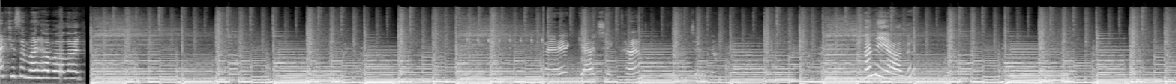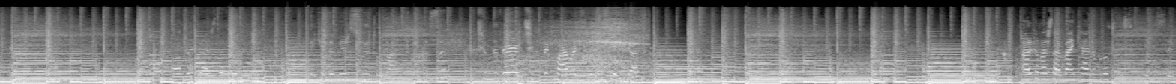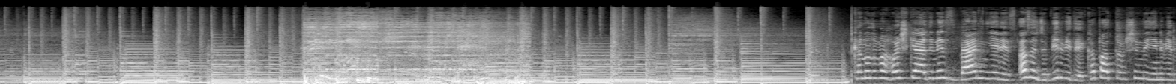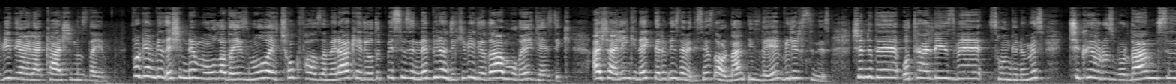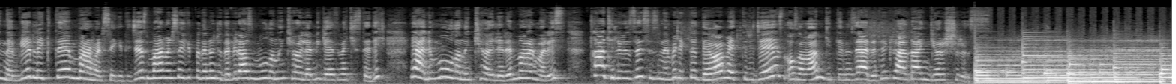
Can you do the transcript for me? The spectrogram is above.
Herkese merhabalar. Ve gerçekten cennet. Ha ne ya abi? Şimdi de çıktık Marmaris'e çekeceğiz. Arkadaşlar ben kendimi burada gibi hissettim. Kanalıma hoş geldiniz. Ben Yeliz. Az önce bir videoyu kapattım. Şimdi yeni bir videoyla karşınızdayım. Bugün biz eşimle Muğla'dayız. Muğla'yı çok fazla merak ediyorduk ve sizinle bir önceki videoda Muğla'yı gezdik. Aşağı linkini eklerim. İzlemediyseniz oradan izleyebilirsiniz. Şimdi de oteldeyiz ve son günümüz. Çıkıyoruz buradan. Sizinle birlikte Marmaris'e gideceğiz. Marmaris'e gitmeden önce de biraz Muğla'nın köylerini gezmek istedik. Yani Muğla'nın köyleri, Marmaris. Tatilimizi sizinle birlikte devam ettireceğiz. O zaman gittiğimiz yerde tekrardan görüşürüz. Eşimle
